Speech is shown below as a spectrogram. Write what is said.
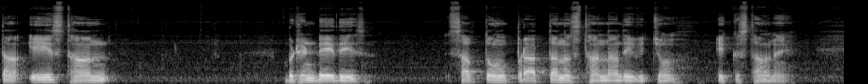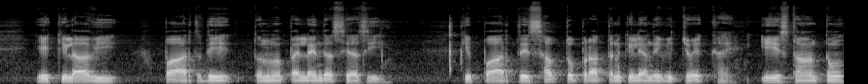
ਤਾਂ ਇਹ ਸਥਾਨ ਬਠਿੰਡੇ ਦੇ ਸਭ ਤੋਂ ਪੁਰਾਤਨ ਸਥਾਨਾਂ ਦੇ ਵਿੱਚੋਂ ਇੱਕ ਸਥਾਨ ਹੈ। ਇਹ ਕਿਲ੍ਹਾ ਵੀ ਭਾਰਤ ਦੇ, ਤੁਹਾਨੂੰ ਮੈਂ ਪਹਿਲਾਂ ਹੀ ਦੱਸਿਆ ਸੀ ਕਿ ਭਾਰਤ ਦੇ ਸਭ ਤੋਂ ਪੁਰਾਤਨ ਕਿਲ੍ਹਿਆਂ ਦੇ ਵਿੱਚੋਂ ਇੱਕ ਹੈ। ਇਹ ਸਥਾਨ ਤੋਂ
